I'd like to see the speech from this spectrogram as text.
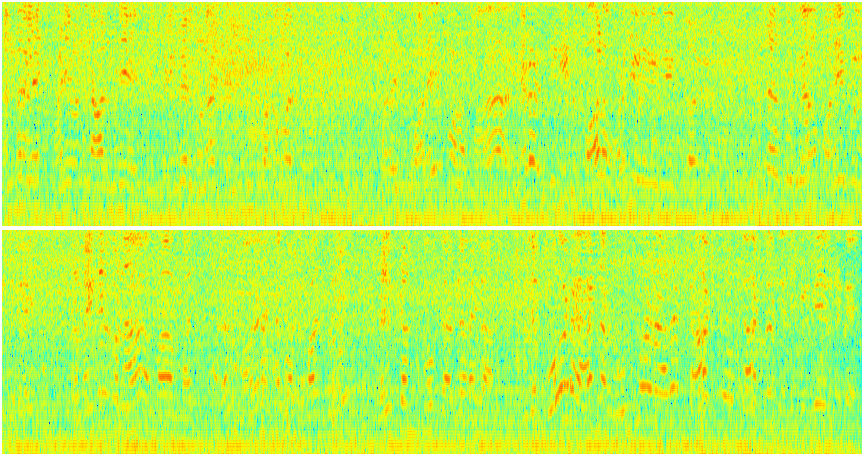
நண்பர்களே மணி வந்து நாலு மணி ஆயிடுச்சு இப்போ எங்கே இருக்கோம்னா டெல்லிக்கு பக்கமாக இருக்கும் அது பழைய பாலமா ஏன்னா திடீர்னு பாலம் உடஞ்சி கிடக்குது புதுசாக போட்டுக்காங்க பழைய பாலம் இருக்கு நம்ம எங்கே இருக்கோம்னா ம- ம- அதாவது மகாராஷ்டிரா பாட்டு பார்த்து வெல்கம் டு கர்நாடகா இந்த போர்டை நான் ரொம்ப நாளாக காட்டணும் காட்டணும்னு நினைச்சிக்கிட்டே இருந்தேன்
